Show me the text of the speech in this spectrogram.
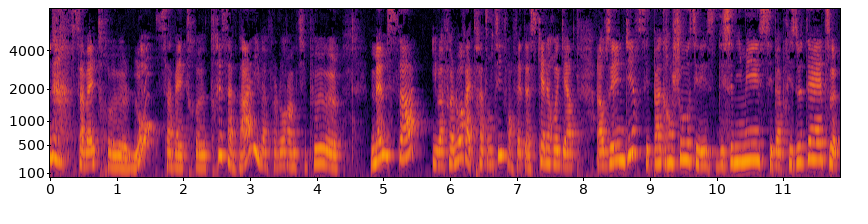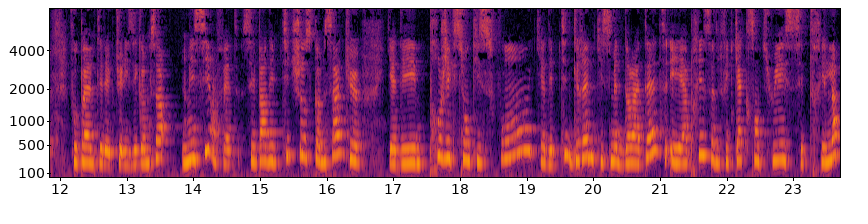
ça va être long, ça va être très sympa, il va falloir un petit peu même ça, il va falloir être attentif en fait à ce qu'elle regarde. Alors vous allez me dire, c'est pas grand chose, c'est des dessins animés, c'est pas prise de tête, faut pas intellectualiser comme ça. Mais si en fait, c'est par des petites choses comme ça que il y a des projections qui se font, qu'il y a des petites graines qui se mettent dans la tête et après ça ne fait qu'accentuer ces traits-là.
